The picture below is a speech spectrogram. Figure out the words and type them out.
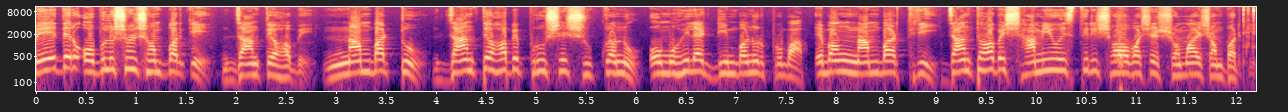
মেয়েদের অবলুশন সম্পর্কে জানতে হবে। নাম্বার টু, জানতে হবে পুরুষের শুক্রাণু ও মহিলার ডিম্বাণুর প্রভাব এবং নাম্বার থ্রি, জানতে হবে স্বামী ও স্ত্রী সহবাসের সময় সম্পর্কে।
